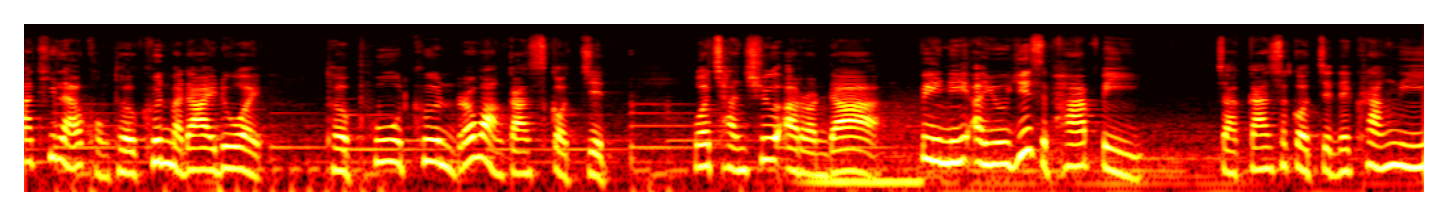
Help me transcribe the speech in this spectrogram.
าติที่แล้วของเธอขึ้นมาได้ด้วย เธอพูดขึ้นระหว่างการสะกดจิต ว่าฉันชื่ออารอนดา ปีนี้อายุ 25 ปี จากการสะกดจิตในครั้งนี้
